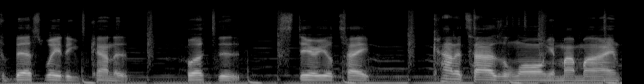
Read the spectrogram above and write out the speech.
the best way to kind of buck the stereotype kind of ties along in my mind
